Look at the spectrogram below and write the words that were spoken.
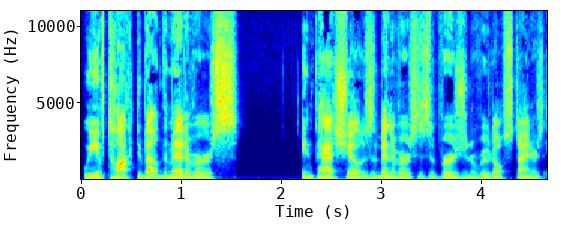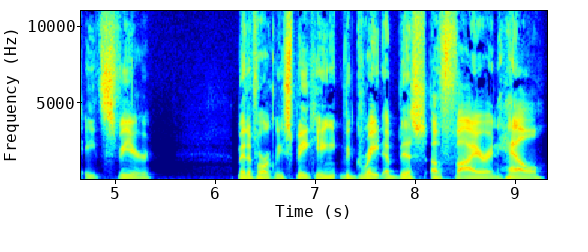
we have talked about the metaverse in past shows. The metaverse is a version of Rudolf Steiner's eighth sphere. Metaphorically speaking, the great abyss of fire and hell.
